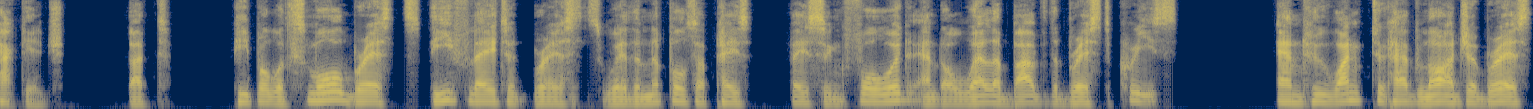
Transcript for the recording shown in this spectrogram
package. But people with small breasts, deflated breasts, where the nipples are pace, facing forward and are well above the breast crease, and who want to have larger breasts,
